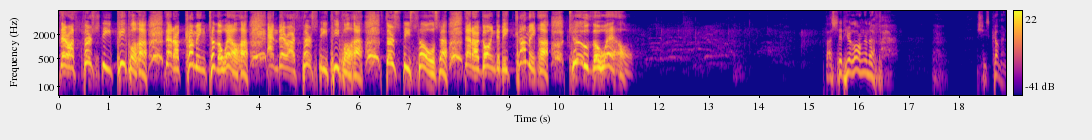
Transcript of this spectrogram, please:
There are thirsty people uh, that are coming to the well, and there are thirsty people, uh, thirsty souls uh, that are going to be coming uh, to the well. If I sit here long enough, she's coming.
